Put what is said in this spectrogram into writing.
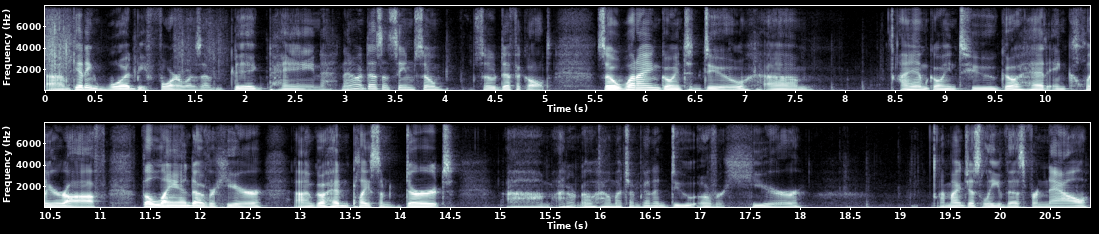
um, getting wood before was a big pain. Now it doesn't seem so so difficult. So what I am going to do, um, I am going to go ahead and clear off the land over here. Um, go ahead and place some dirt. Um, I don't know how much I'm going to do over here. I might just leave this for now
